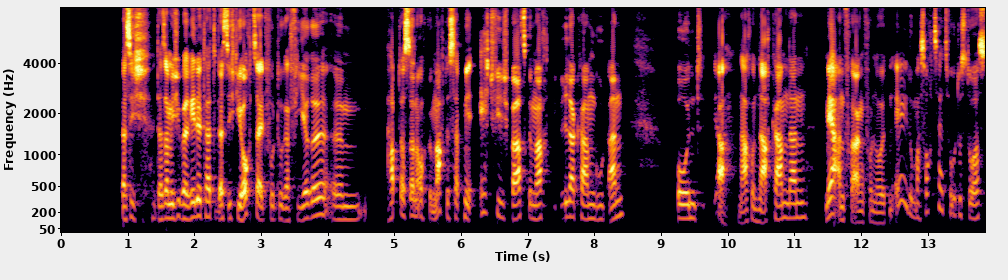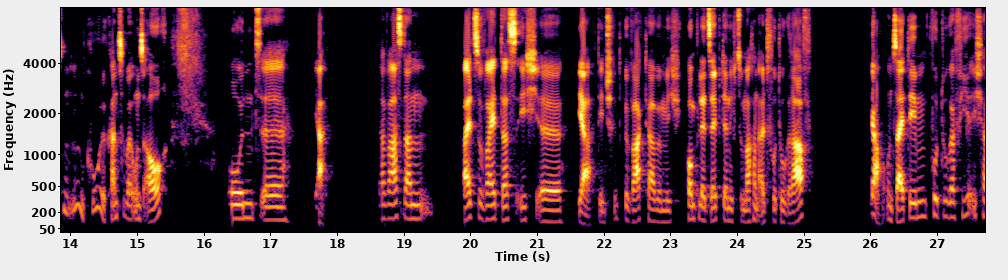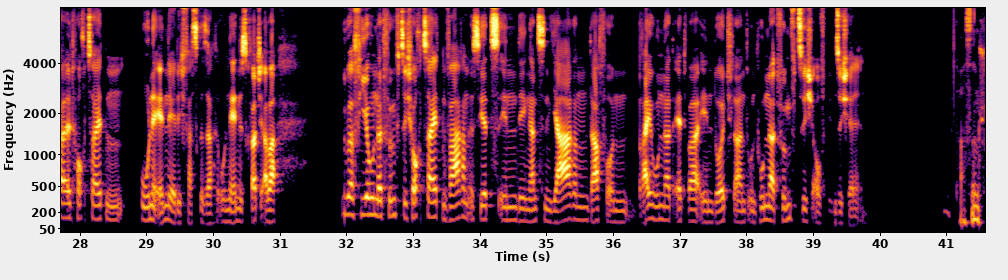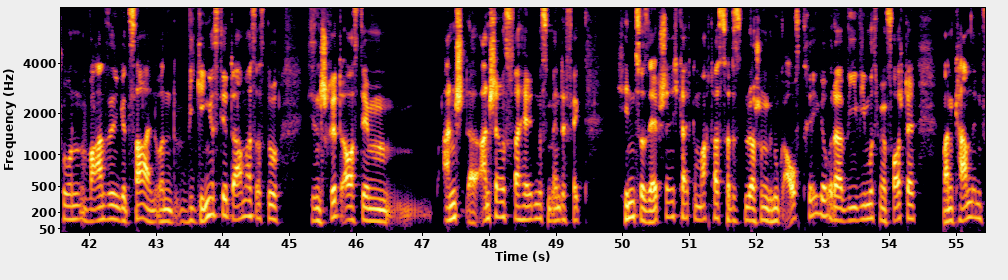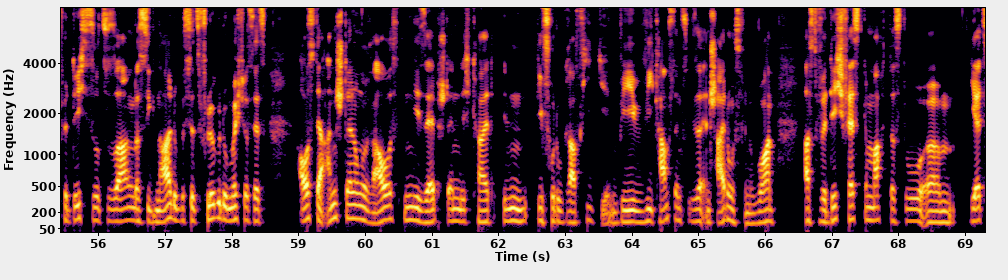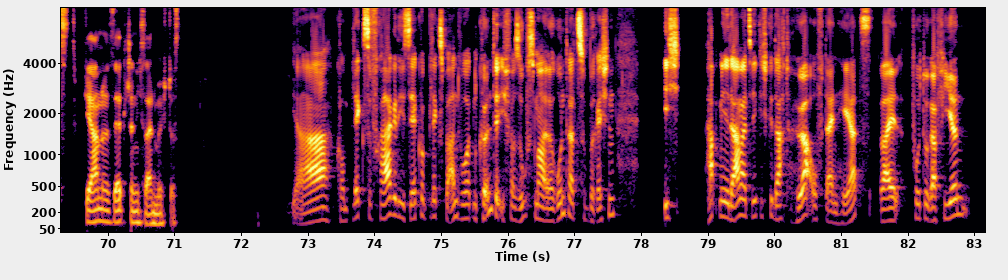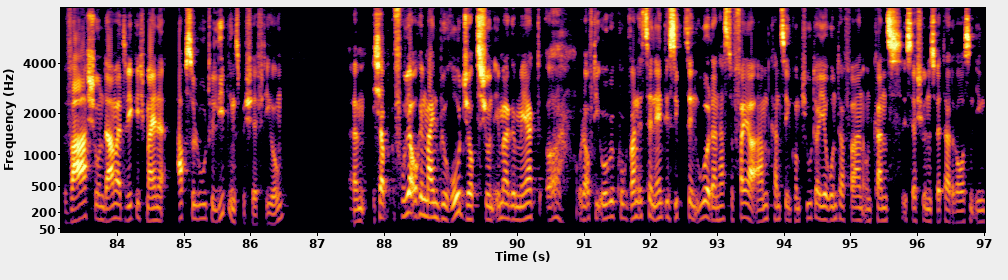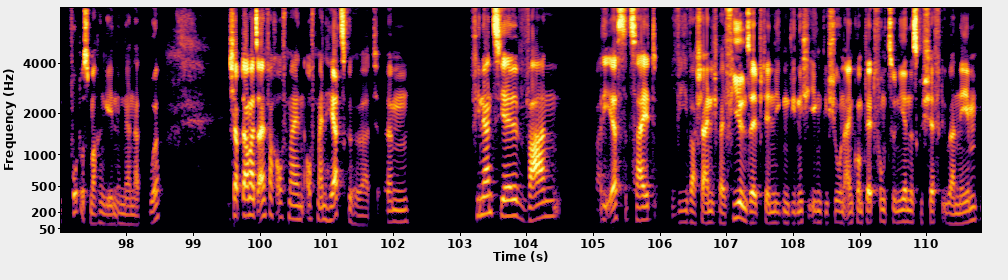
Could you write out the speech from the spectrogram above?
dass, ich, dass er mich überredet hatte, dass ich die Hochzeit fotografiere. Ähm, hab das dann auch gemacht. Es hat mir echt viel Spaß gemacht. Die Bilder kamen gut an. Und ja, nach und nach kamen dann mehr Anfragen von Leuten. Ey, du machst Hochzeitsfotos, Thorsten? Hm, cool, kannst du bei uns auch. Und äh, ja, da war es dann bald so weit, dass ich äh, ja, den Schritt gewagt habe, mich komplett selbstständig zu machen als Fotograf. Ja, und seitdem fotografiere ich halt Hochzeiten ohne Ende, hätte ich fast gesagt. Ohne Ende ist Quatsch, aber über 450 Hochzeiten waren es jetzt in den ganzen Jahren, davon 300 etwa in Deutschland und 150 auf den Seychellen. Das sind schon wahnsinnige Zahlen. Und wie ging es dir damals, dass du diesen Schritt aus dem Anst äh, Anstellungsverhältnis im Endeffekt hin zur Selbstständigkeit gemacht hast? Hattest du da schon genug Aufträge oder wie, wie muss ich mir vorstellen, wann kam denn für dich sozusagen das Signal, du bist jetzt Flügge, du möchtest jetzt aus der Anstellung raus in die Selbstständigkeit, in die Fotografie gehen? Wie, wie kam es denn zu dieser Entscheidungsfindung? Woran hast du für dich festgemacht, dass du ähm, jetzt gerne selbstständig sein möchtest? Ja, komplexe Frage, die ich sehr komplex beantworten könnte. Ich versuche es mal runterzubrechen. Ich habe mir damals wirklich gedacht, hör auf dein Herz, weil fotografieren war schon damals wirklich meine absolute Lieblingsbeschäftigung. Ähm, ich habe früher auch in meinen Bürojobs schon immer gemerkt oh, oder auf die Uhr geguckt, wann ist denn endlich 17 Uhr, dann hast du Feierabend, kannst den Computer hier runterfahren und kannst, ist ja schönes Wetter draußen, irgendwo Fotos machen gehen in der Natur. Ich habe damals einfach auf mein, auf mein Herz gehört. Ähm, finanziell waren, war die erste Zeit, wie wahrscheinlich bei vielen Selbstständigen, die nicht irgendwie schon ein komplett funktionierendes Geschäft übernehmen,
